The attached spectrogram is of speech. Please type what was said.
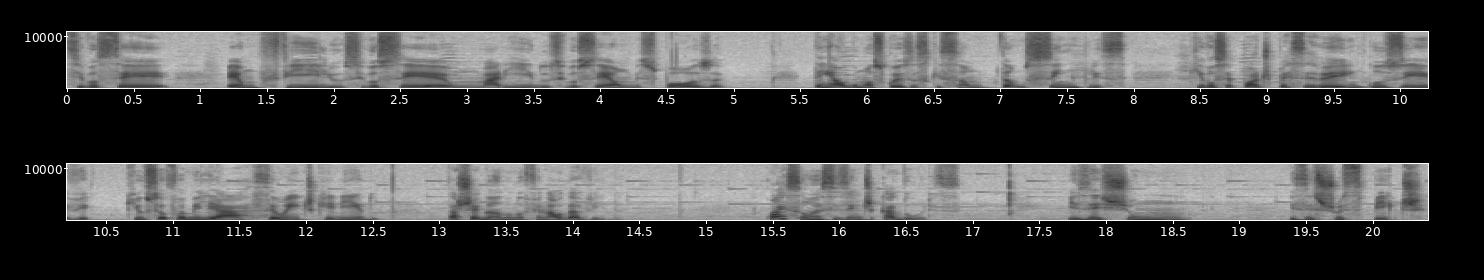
se você é um filho, se você é um marido, se você é uma esposa, tem algumas coisas que são tão simples que você pode perceber, inclusive, que o seu familiar, seu ente querido, está chegando no final da vida. Quais são esses indicadores? Existe um existe o speech,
